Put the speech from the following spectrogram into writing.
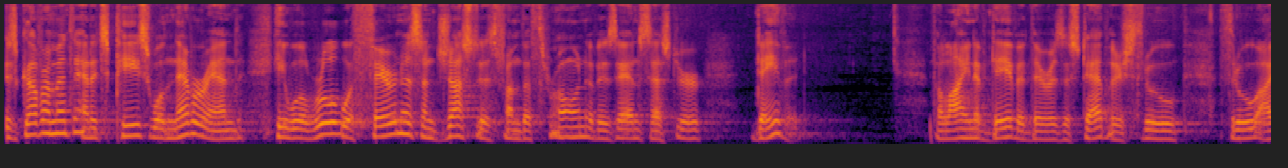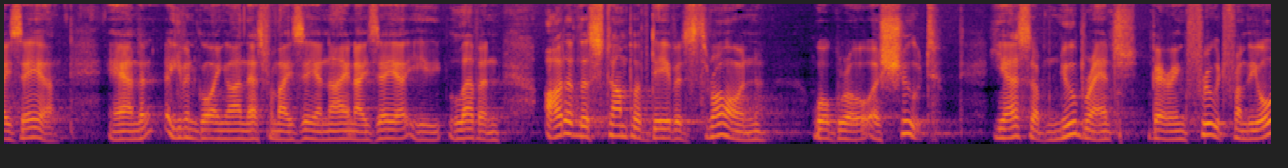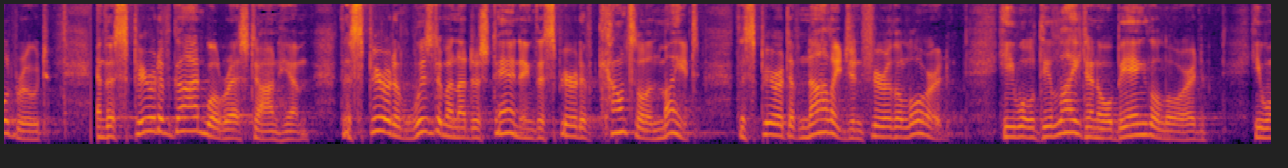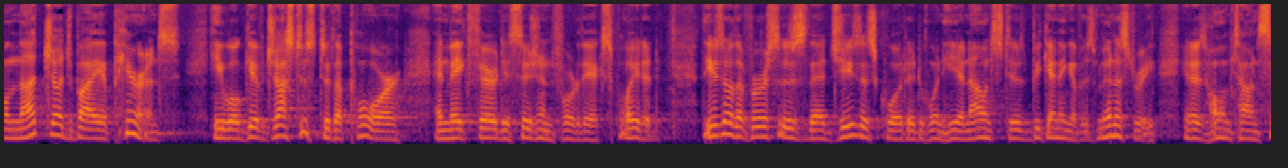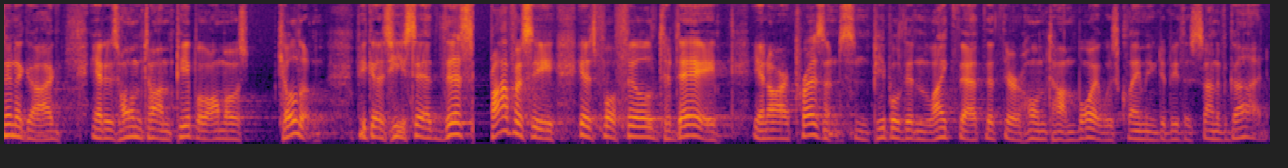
His government and its peace will never end. He will rule with fairness and justice from the throne of his ancestor David. The line of David there is established through through Isaiah. And even going on, that's from Isaiah 9, Isaiah 11. Out of the stump of David's throne will grow a shoot. Yes, a new branch bearing fruit from the old root. And the Spirit of God will rest on him the Spirit of wisdom and understanding, the Spirit of counsel and might, the Spirit of knowledge and fear of the Lord. He will delight in obeying the Lord. He will not judge by appearance. He will give justice to the poor and make fair decision for the exploited. These are the verses that Jesus quoted when he announced his beginning of his ministry in his hometown synagogue, and his hometown people almost killed him because he said, This prophecy is fulfilled today in our presence. And people didn't like that, that their hometown boy was claiming to be the Son of God.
